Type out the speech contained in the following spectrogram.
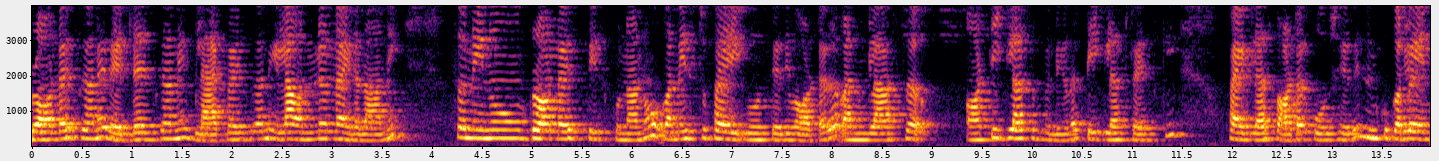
బ్రౌన్ రైస్ కానీ రెడ్ రైస్ కానీ బ్లాక్ రైస్ కానీ ఇలా అన్నీ ఉన్నాయి కదా అని. సో నేను బ్రౌన్ రైస్ తీసుకున్నాను. వన్ ఈస్ టు ఫైవ్ పోసేది water. One glass tea glass ఉంటుంది కదా టీ గ్లాస్ రైస్కి ఫైవ్ గ్లాస్ వాటర్ పోసేది. నేను కుక్కర్లో ఏం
